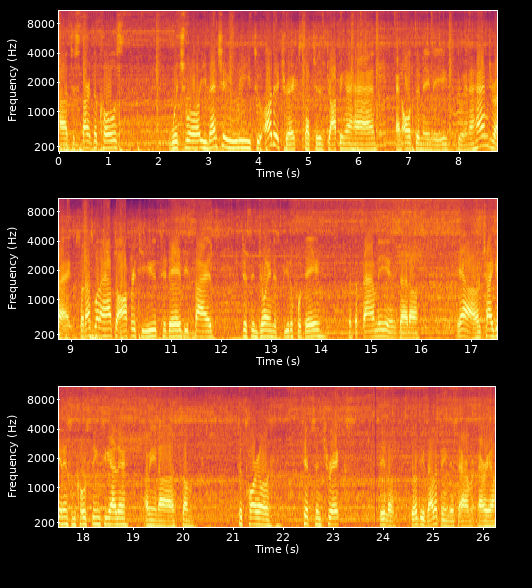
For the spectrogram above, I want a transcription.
uh, to start the coast, which will eventually lead to other tricks such as dropping a hand and ultimately doing a hand drag. So that's what I have to offer to you today. Besides just enjoying this beautiful day with the family, is that uh, yeah, I'll try getting some coasting together. I mean, uh, some tutorial tips and tricks. See, look, still developing this area.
